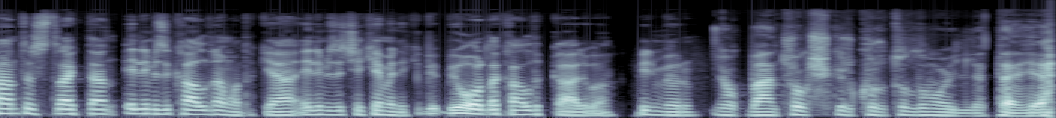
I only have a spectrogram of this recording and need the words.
Counter Strike'tan elimizi kaldıramadık ya. Elimizi çekemedik. Bir, bir orada kaldık galiba. Bilmiyorum. Yok ben çok şükür kurtuldum o illetten ya.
